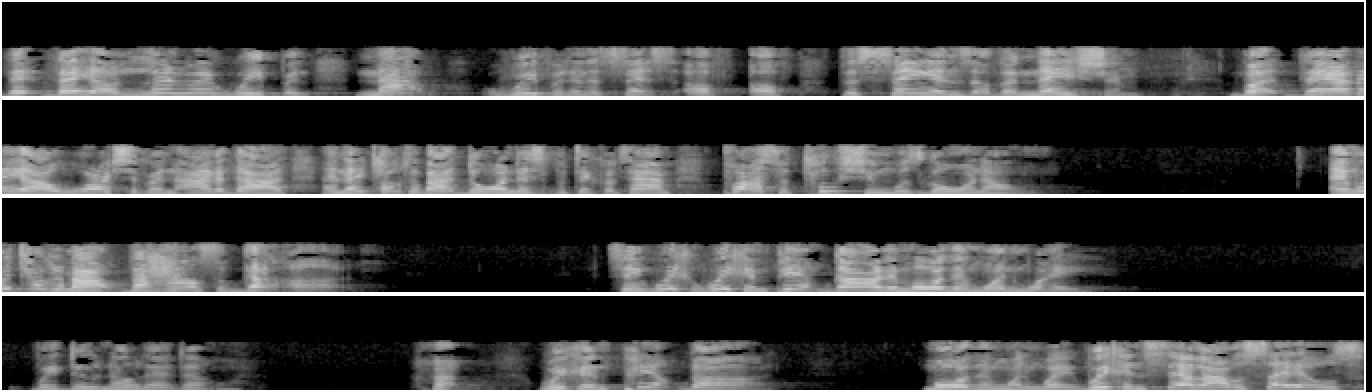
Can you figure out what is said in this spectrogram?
They, they are literally weeping, not weeping in the sense of, of the sins of the nation, but there they are worshiping idol God. And they talked about during this particular time, prostitution was going on. And we're talking about the house of God. See, we can, we can pimp God in more than one way. We do know that, don't we? we can pimp God more than one way. We can sell ourselves.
